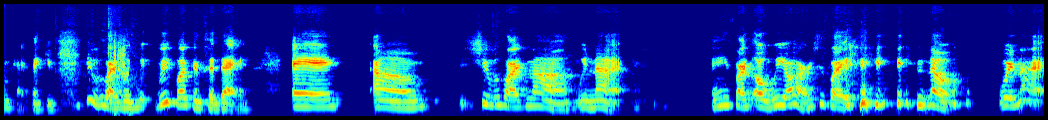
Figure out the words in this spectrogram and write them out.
okay, thank you. He was like, Look, we, we fucking today. And um, she was like, Nah, we're not. And he's like, Oh, we are. She's like, No, we're not.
